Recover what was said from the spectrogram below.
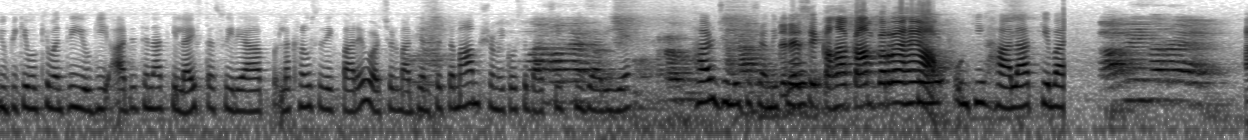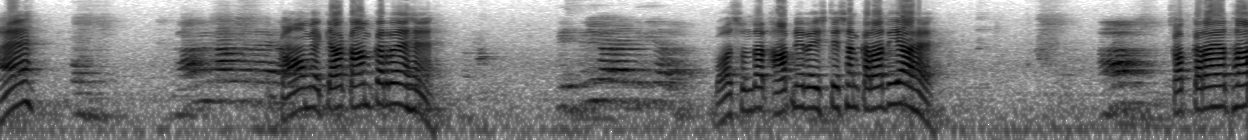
यूपी के मुख्यमंत्री योगी आदित्यनाथ की लाइव तस्वीरें आप लखनऊ से देख पा रहे हो वर्चुअल माध्यम से तमाम श्रमिकों से बातचीत की जा रही है। हर ज़िले के श्रमिकों जी कहाँ काम कर रहे हैं आप? उनकी हालात के बारे काम नहीं कर रहे हैं? हैं काम काम कर रहे हैं गाँव में क्या काम कर रहे हैं? बहुत सुंदर आपने रजिस्ट्रेशन करा दिया है हाँ। कब कराया था?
